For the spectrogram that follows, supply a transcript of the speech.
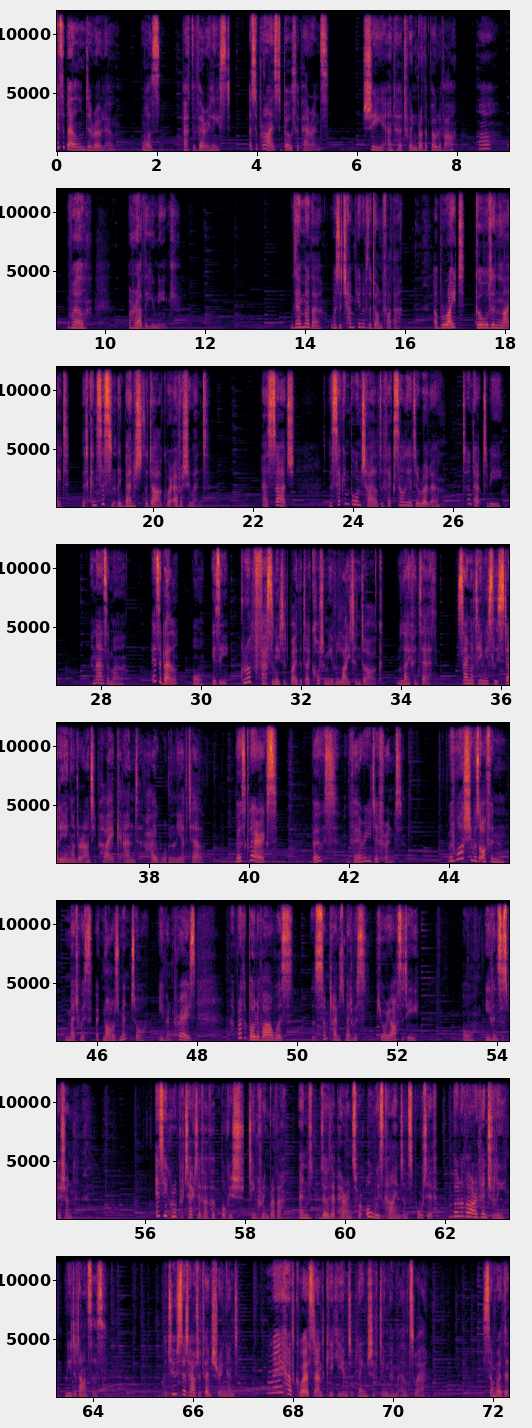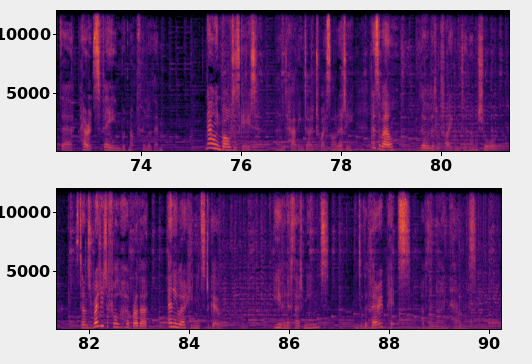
Isabel de Rolo was, at the very least, a surprise to both her parents. She and her twin brother Bolivar are, well, rather unique. Their mother was a champion of the Dawnfather, a bright, golden light that consistently banished the dark wherever she went. As such, the second born child of Vex'ahlia de Rolo turned out to be an Aasimar. Isabel, or Izzy, grew up fascinated by the dichotomy of light and dark, life and death, simultaneously studying under Auntie Pike and High Warden Lievtel. Both clerics, both very different. But while she was often met with acknowledgement or even praise, her brother Bolivar was sometimes met with curiosity or even suspicion. Izzy grew protective of her bookish, tinkering brother, and though their parents were always kind and supportive, Bolivar eventually needed answers. The two set out adventuring and may have coerced Aunt Kiki into plane shifting them elsewhere. Somewhere that their parents' fame would not follow them. Now in Baldur's Gate, and having died twice already, Isabel, though a little frightened and unsure, stands ready to follow her brother anywhere he needs to go, even if that means into the very pits of the Nine Hells.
